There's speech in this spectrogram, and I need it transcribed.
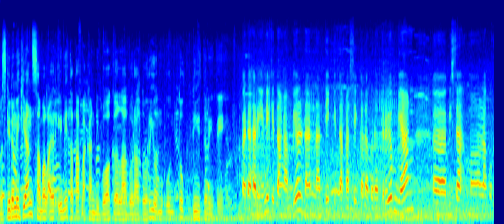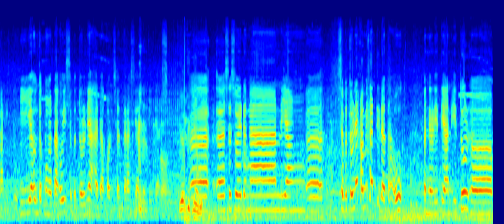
Meski demikian, sampel air ini tetap akan dibawa ke laboratorium untuk diteliti. Pada hari ini kita ngambil dan nanti kita kasih ke laboratorium yang uh, bisa melakukan itu. Iya untuk mengetahui sebetulnya ada konsentrasi atau tidak sih. Uh, uh, sesuai dengan penelitian yang uh, sebetulnya kami kan tidak tahu penelitian itu uh,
